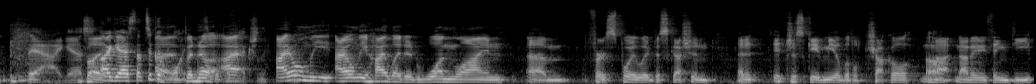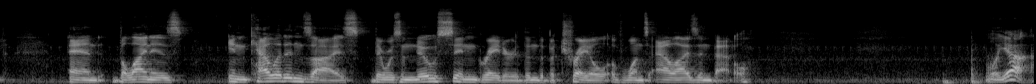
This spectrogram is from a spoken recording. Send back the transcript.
Yeah, I guess. but- I guess that's a good uh, point. But That's no, point, I actually. I only I only highlighted one line um, for spoiler discussion, and it, it just gave me a little chuckle, Oh. not not anything deep. And the line is. In Kaladin's eyes, there was no sin greater than the betrayal of one's allies in battle. Well, yeah.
